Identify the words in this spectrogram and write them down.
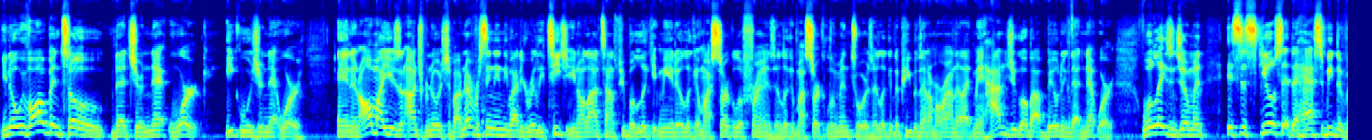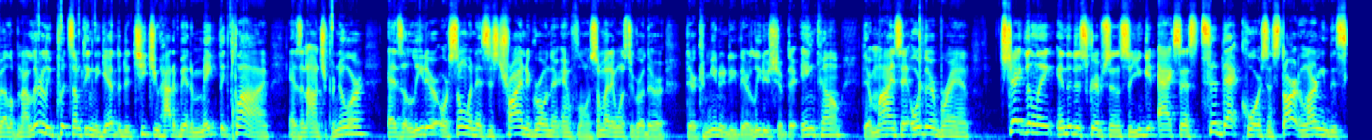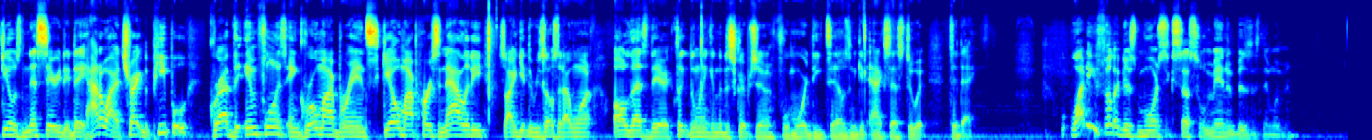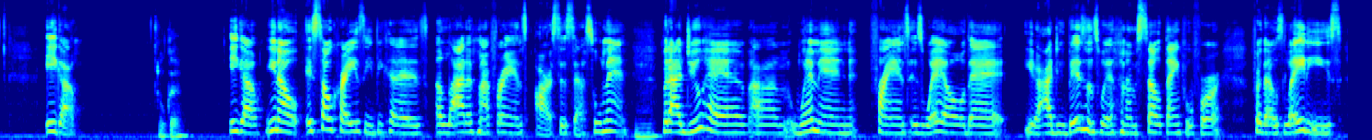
You know, we've all been told that your network equals your net worth. And in all my years in entrepreneurship, I've never seen anybody really teach it. You know, a lot of times people look at me and they look at my circle of friends, they look at my circle of mentors, they look at the people that I'm around. They're like, man, how did you go about building that network? Well, ladies and gentlemen, it's a skill set that has to be developed. And I literally put something together to teach you how to be able to make the climb as an entrepreneur, as a leader, or someone that's just trying to grow in their influence. Somebody wants to grow their, their community, their leadership, their income, their mindset, or their brand. Check the link in the description so you get access to that course and start learning the skills necessary today. How do I attract the people, grab the influence, and grow my brand, scale my personality so I can get the results that I want? All of that's there. Click the link in the description for more details and get access to it today. Why do you feel like there's more successful men in business than women? Ego. Okay. Ego. You know, it's so crazy because a lot of my friends are successful men, but I do have um, women friends as well that you know I do business with, and I'm so thankful for for those ladies.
